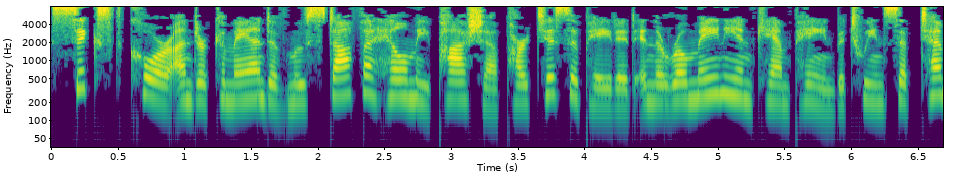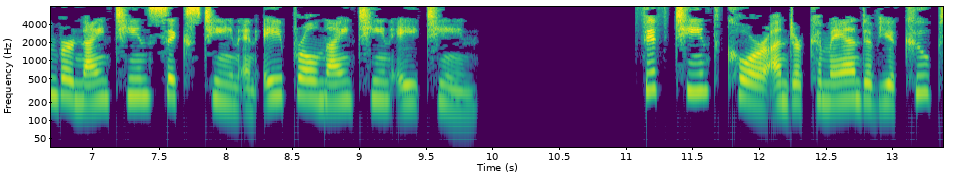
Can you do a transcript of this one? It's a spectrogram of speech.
6th Corps under command of Mustafa Hilmi Pasha participated in the Romanian campaign between September 1916 and April 1918. 15th Corps under command of Yakup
